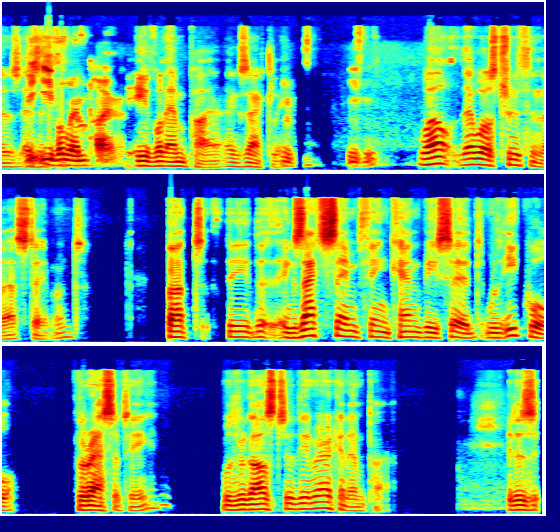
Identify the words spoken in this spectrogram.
as, The as a- evil empire. the evil empire, exactly. Mm. Mhm. Well, there was truth in that statement, but the, the exact same thing can be said with equal veracity with regards to the American empire. It is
